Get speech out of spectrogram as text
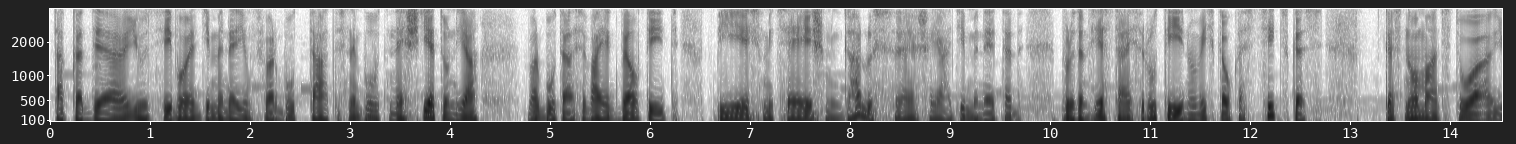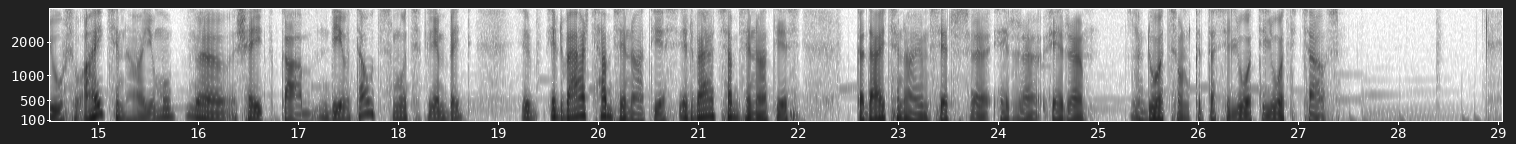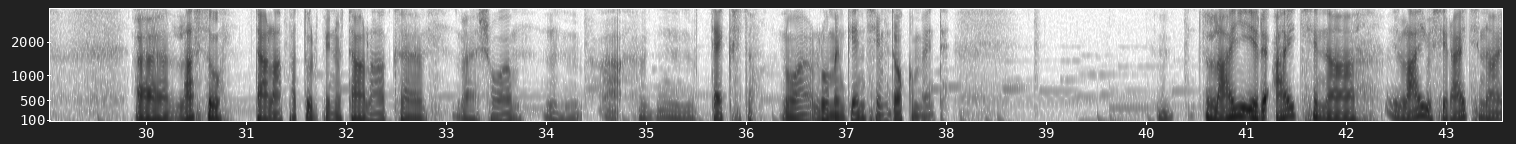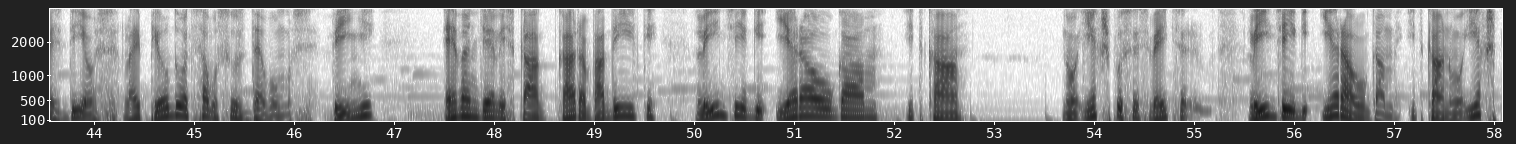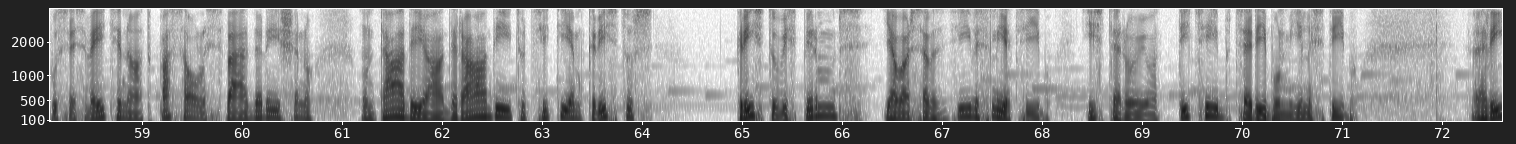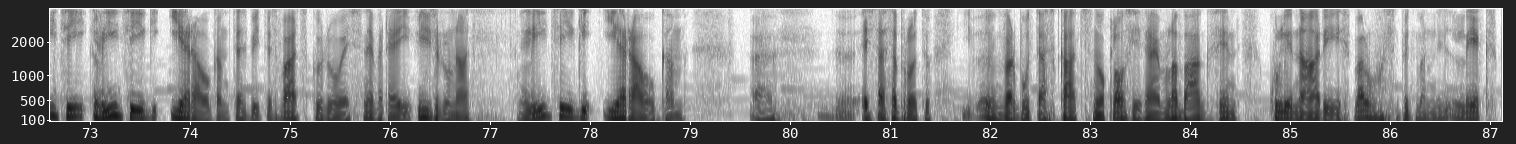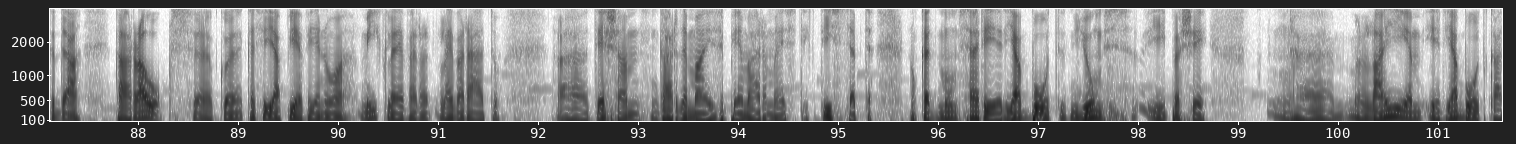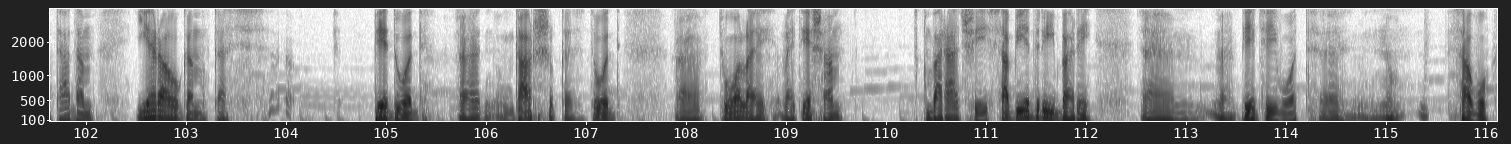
Tā, kad jūs dzīvojat ģimenē, jums varbūt tā tas nebūtu nešķiet, un ja varbūt tās vajag veltīt 50, 60 gadus šajā ģimenē, tad, protams, iestājas rutīna un viss kaut kas cits, kas, kas nomāca to jūsu aicinājumu šeit kā dieva tautas locekļiem, bet ir, ir vērts apzināties, ir vērts apzināties, kad aicinājums ir, ir, ir dots un ka tas ir ļoti, ļoti cēls. Lasu tālāk, paturpinu tālāk šo mm, tekstu no Lumen Gentium dokumenta. Lai ir aicinā, lai jūs ir aicinājis Dievs, lai pildot savus uzdevumus, viņi, evaņģēliskā gara vadīti, līdzīgi ieraugām it kā no iekšpuses veic, līdzīgi ieraugam, it kā no iekšpuses veicinātu pasaules svēdarīšanu un tādējādi rādītu citiem Kristus, Kristu vispirms jau ar savas dzīves liecību, izterojot ticību, cerību un mīlestību. Līdzī, līdzīgi ieraugam, tas bija tas vārds, kuru es nevarēju izrunāt. Līdzīgi ieraugam, uh, es tā saprotu, varbūt tās kāds no klausītājiem labāk zina kulinārijas valodu, bet man liekas, ka tā kā rauks, kas ir jāpievieno mīklē, var, lai varētu uh, tiešām garda maize, piemēram, tikt izcepta. Nu, kad mums arī ir jābūt jums īpaši uh, lajiem, ir jābūt kā tādam ieraugam, kas piedod uh, garšu, kas dod uh, to, lai, lai tiešām varētu šī sabiedrība arī um, piedzīvot uh, nu, savu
